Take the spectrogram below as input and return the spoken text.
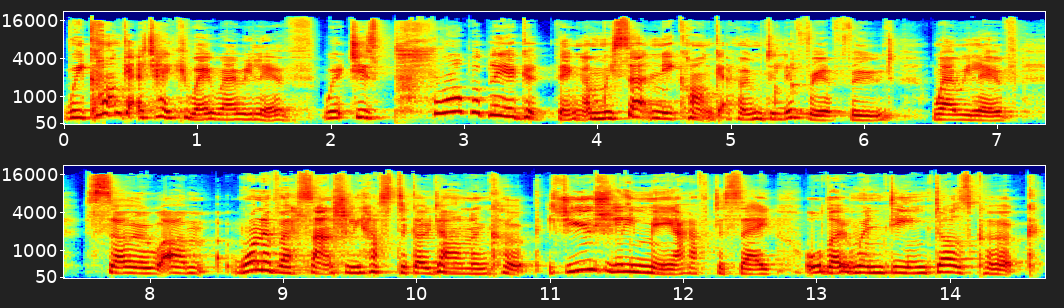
we can't get a takeaway where we live, which is probably a good thing. And we certainly can't get home delivery of food where we live. So um, one of us actually has to go down and cook. It's usually me, I have to say. Although when Dean does cook,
